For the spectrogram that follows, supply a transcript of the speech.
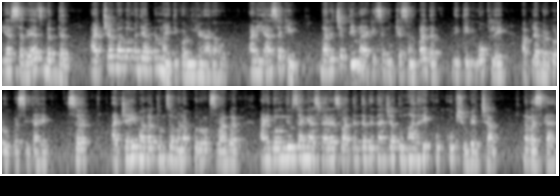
या सगळ्याच बद्दल आजच्या भागामध्ये आपण माहिती करून घेणार आहोत. आणि यासाठी भारतशक्ती मराठीचे मुख्य संपादक नितीन गोखले आपल्याबरोबर उपस्थित आहेत. सर आजच्याही भागात तुमचं मनपूर्वक स्वागत आणि दोन दिवसांनी असणाऱ्या स्वातंत्र्य दिनाच्या तुम्हालाही खूप खूप शुभेच्छा. नमस्कार.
